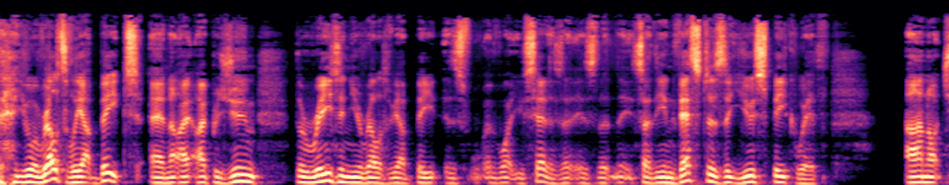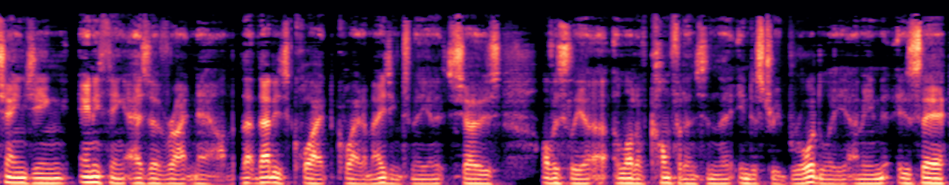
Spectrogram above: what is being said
you were relatively upbeat, and I, I presume the reason you're relatively upbeat is what you said is is that so the investors that you speak with are not changing anything as of right now. That that is quite quite amazing to me, and it shows obviously a, a, lot of confidence in the industry broadly. I mean, is there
